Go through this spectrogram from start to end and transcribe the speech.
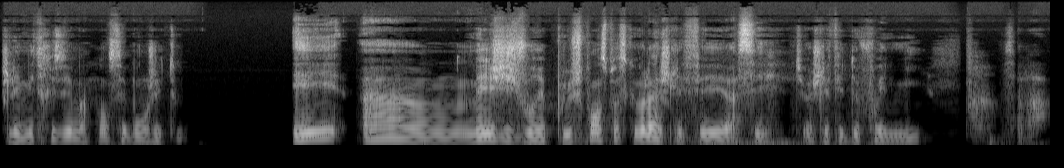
Je l'ai maîtrisé maintenant, c'est bon, j'ai tout. Et euh, mais j'y jouerai plus, je pense, parce que voilà, je l'ai fait assez. Tu vois, je l'ai fait deux fois et demi, ça va.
